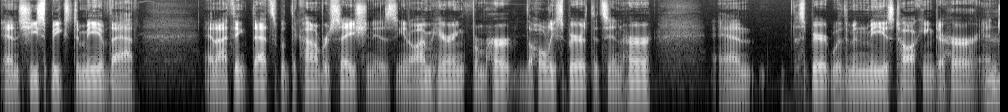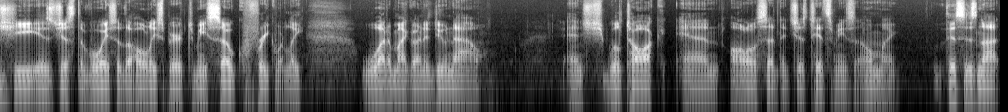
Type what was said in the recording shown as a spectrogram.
and she speaks to me of that. And I think that's what the conversation is. You know, I'm hearing from her, the Holy Spirit that's in her, and the Spirit within me is talking to her, and mm. she is just the voice of the Holy Spirit to me so frequently. What am I going to do now? And she will talk, and all of a sudden it just hits me. So, oh my, this is not,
